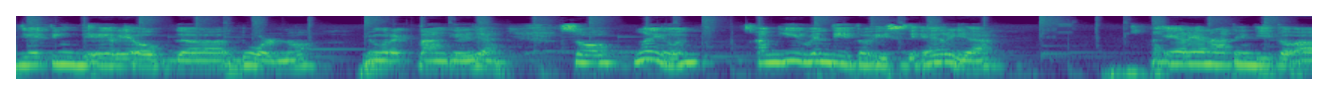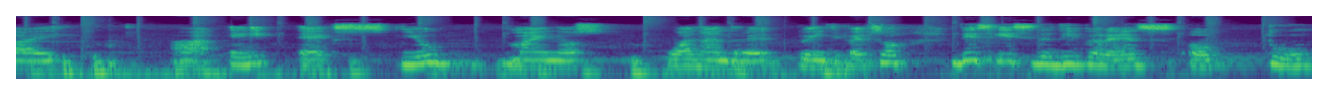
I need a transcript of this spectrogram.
getting the area of the door, no, yung rectangle yan. So, ngayon, ang given dito is the area. Area natin dito ay uh, 8x cubed minus 125. So, this is the difference of two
